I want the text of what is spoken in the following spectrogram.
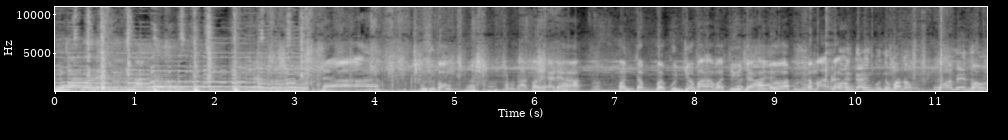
હું વાઠો વાઠા એકલો એકલો નાચતો હું શું કહું નાચવા હેડે હા પણ જબ્બર કૂદજો પાછા વસ્તી વિચાર કરજો મારા કોમ કરીને કૂદનું પાછો. હું અમે જાઉં.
